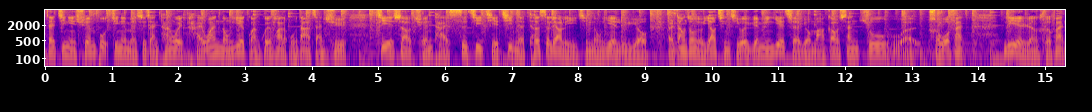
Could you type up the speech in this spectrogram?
在今年宣布，今年美食展摊位台湾农业馆规划了五大展区，介绍全台四季节气的特色料理以及农业旅游，而当中有邀请几位原名业者，有马告山猪呃手握饭。猎人盒饭，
